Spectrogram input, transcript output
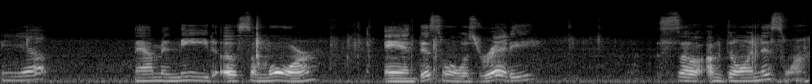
Yep. Now I'm in need of some more. And this one was ready. So I'm doing this one.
